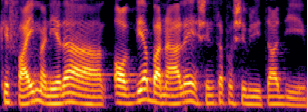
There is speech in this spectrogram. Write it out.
che fai in maniera ovvia, banale e senza possibilità di,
